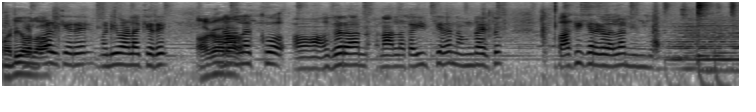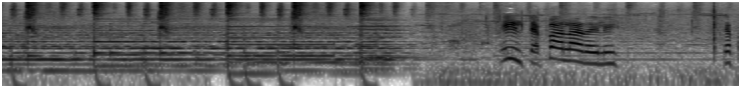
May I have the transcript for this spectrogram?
ಹೆಬ್ಬಾಳ್ ಕೆರೆ ಮಡಿವಾಳ ಕೆರೆ. ನಾಲ್ಕು ಅಗರ ನಾಲ್ಕು ಐದು ಕೆರೆ ನಮ್ದಾಯ್ತು ಬಾಕಿ ಕೆರೆಗಳೆಲ್ಲ ನಿಮ್ದು. ಏ ಇಲ್ಲಿ ತೆಪ್ಪ ಅಲ್ಲ ಅದ ಇಲ್ಲಿ. ತೆಪ್ಪ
